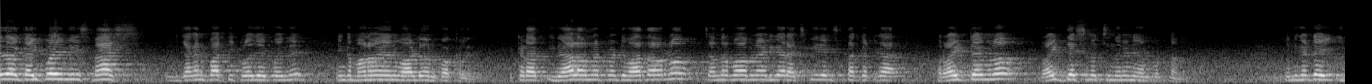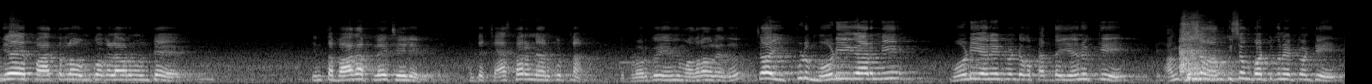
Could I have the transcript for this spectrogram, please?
ఏదో ఇంక అయిపోయింది స్మాష్. ఇంక జగన్ పార్టీ క్లోజ్ అయిపోయింది. ఇంకా మనమే అని వాళ్ళు అనుకోక్కర్లేదు. ఇక్కడ ఈవేళ ఉన్నటువంటి వాతావరణం చంద్రబాబు నాయుడు గారి ఎక్స్పీరియన్స్ తగ్గట్టుగా రైట్ టైంలో రైట్ డెసిషన్ వచ్చిందని నేను అనుకుంటున్నాను. ఎందుకంటే ఇదే పాత్రలో ఇంకొకళ్ళు ఎవరైనా ఉంటే ఇంత బాగా ప్లే చేయలేదు. అంటే చేస్తారని నేను అనుకుంటున్నాను. ఇప్పటివరకు ఏమీ మొదలవలేదు. సో ఇప్పుడు మోడీ గారిని మోడీ అనేటువంటి ఒక పెద్ద ఏనుక్కి అంకుశం అంకుశం పట్టుకునేటువంటి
